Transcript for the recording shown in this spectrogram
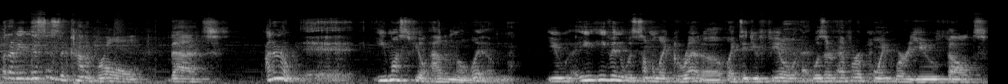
But I mean, this is the kind of role that I don't know. eh, You must feel out on a limb. You even with someone like Greta. Like, did you feel? Was there ever a point where you felt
